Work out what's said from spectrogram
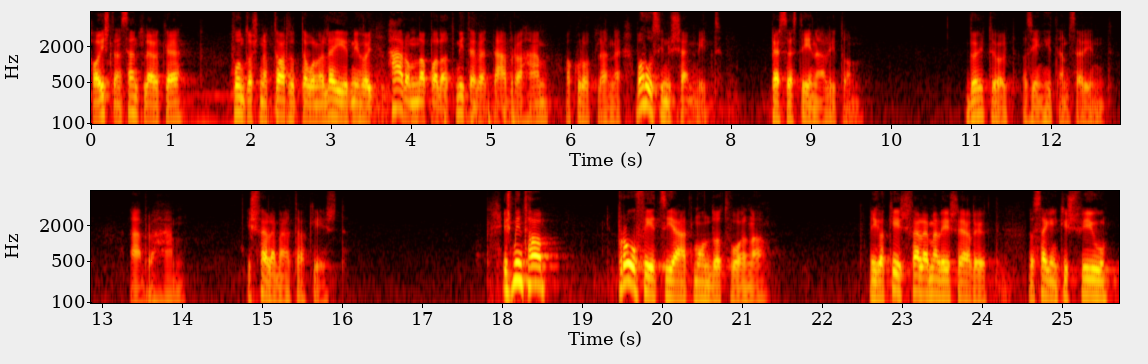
ha Isten szent lelke fontosnak tartotta volna leírni, hogy három nap alatt mit evett Ábrahám, akkor ott lenne. Valószínű semmit. Persze ezt én állítom. Böjtölt az én hitem szerint Ábrahám, és felemelte a kést. És mintha proféciát mondott volna, még a kés felemelése előtt, a szegény kisfiú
